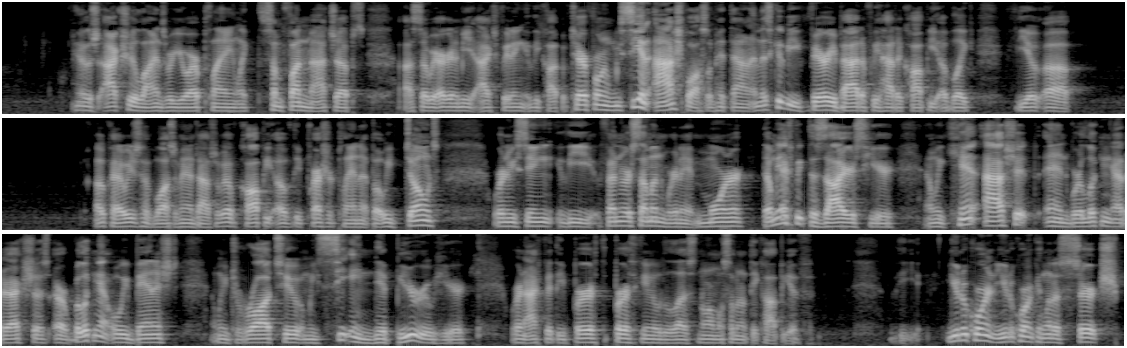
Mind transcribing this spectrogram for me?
you know, there's actually lines where you are playing like some fun matchups. Uh, so we are going to be activating the copy of Terraforming. We see an Ash Blossom hit down, and this could be very bad if we had a copy of like the uh, Okay, we just have lots of hand taps. So we have a copy of the pressured planet, but we don't. we're going to be seeing the Fenrir summon. We're going to get Mourner. Then we activate Desires here, and we can't Ash it. And we're looking at our extras, or we're looking at what we banished, and we draw two, and we see a Nibiru here. We're going to activate the Birth. Birth can go to the less normal summon with the copy of the Unicorn. Unicorn can let us search.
